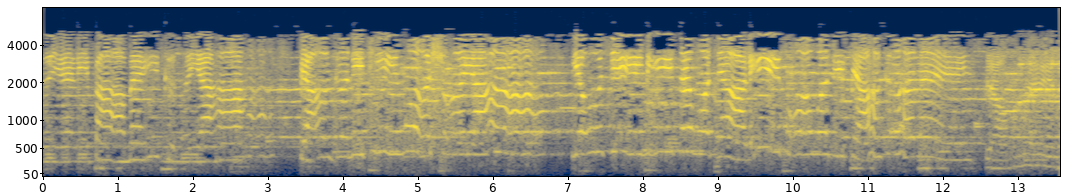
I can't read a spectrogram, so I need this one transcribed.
四月里把妹哥呀，表哥你听我说呀，有心你在我家里做，我的表哥嘞，表妹嘞，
